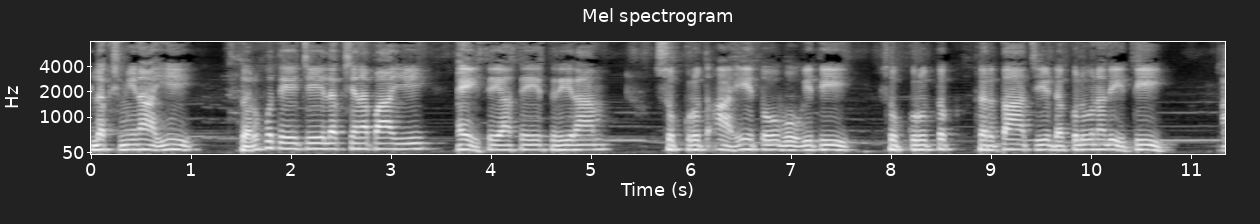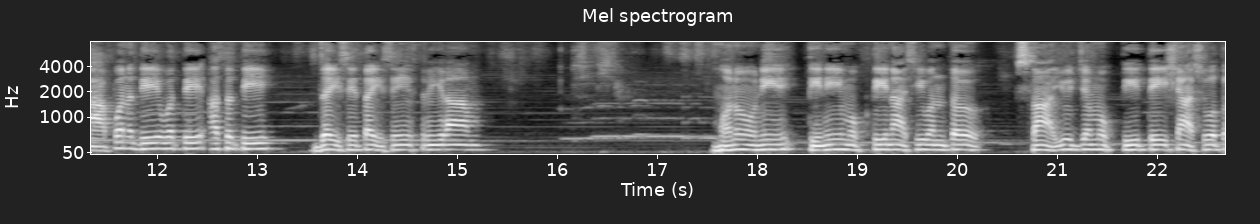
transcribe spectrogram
लक्ष्मी नाही. स्वरूपतेचे लक्षण पायी ऐसे असे श्रीराम सुकृत आहे तो भोगिती सुकृत सरताची ढकलून देती. आपण देवते असती जैसे तैसे श्रीराम. म्हणून तिने मुक्ती नाशिवंत सायुज्य मुक्ती ते शाश्वत.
